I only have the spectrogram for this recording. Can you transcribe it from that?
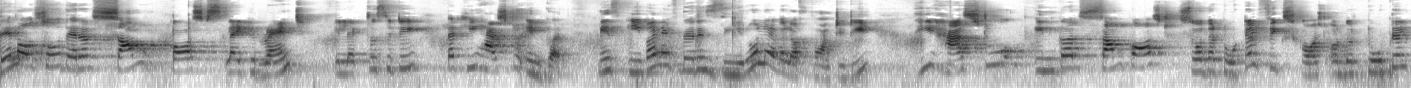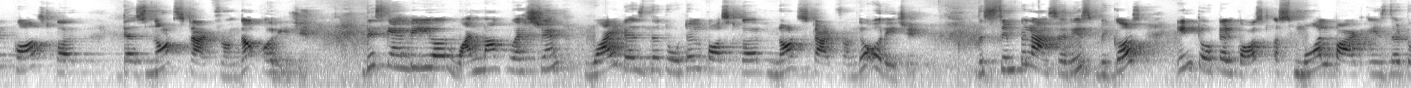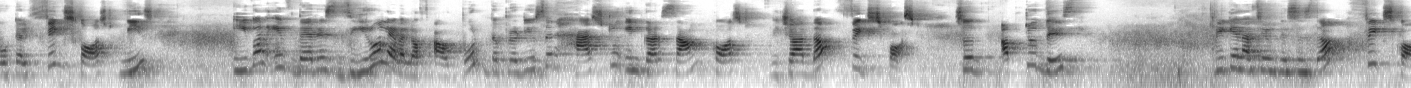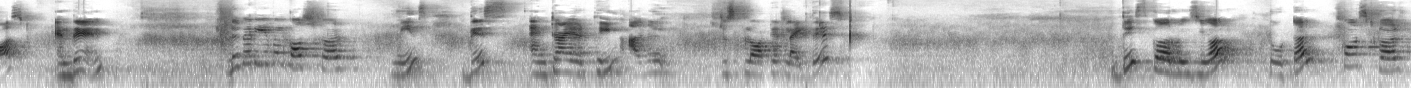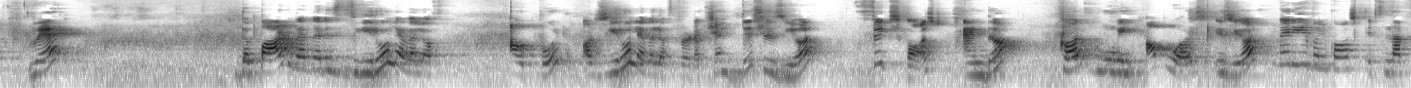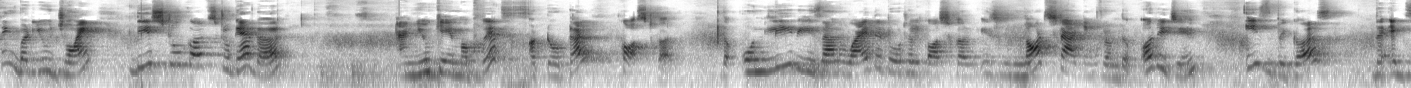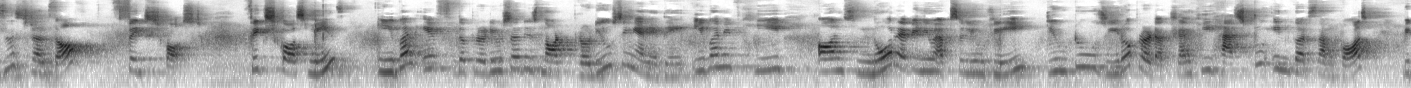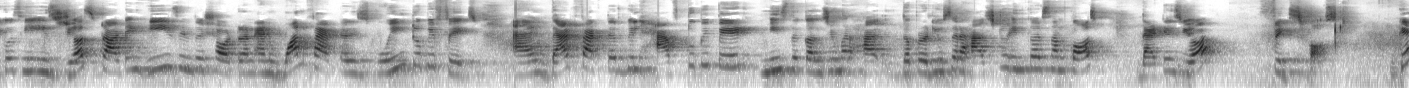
then also there are some costs like rent electricity that he has to incur. Means even if there is zero level of quantity, he has to incur some cost. So the total fixed cost or the total cost does not start from the origin. This can be your one mark question. Why does the total cost curve not start from the origin? The simple answer is because in total cost, a small part is the total fixed cost means even if there is zero level of output, the producer has to incur some cost which are the fixed cost. So up to this, we can assume this is the fixed cost and then the variable cost curve means this entire thing, I will just plot it like this. This curve is your total cost curve where the part where there is zero level of output or zero level of production, this is your fixed cost and the curve moving upwards is your variable cost. It's nothing but you join these two curves together and you came up with a total cost curve. The only reason why the total cost curve is not starting from the origin is because the existence of fixed cost. Fixed cost means even if the producer is not producing anything, even if he earns no revenue absolutely due to zero production, he has to incur some cost because he is just starting, he is in the short run and one factor is going to be fixed and that factor will have to be paid means the consumer, the producer has to incur some cost that is your fixed cost. Okay.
